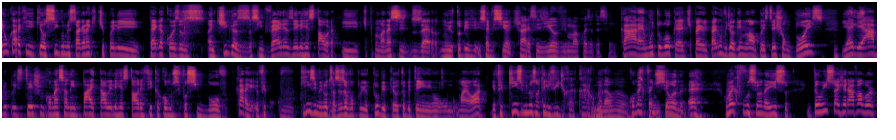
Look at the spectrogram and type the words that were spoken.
Tem um cara que, que eu sigo no Instagram que, tipo, ele pega coisas antigas, assim, velhas, e ele restaura. E, tipo, permanece do zero. No YouTube isso é viciante. Cara, esses dias eu vi uma coisa dessa aí. Cara, é muito louco. É, tipo, ele pega um videogame lá, um PlayStation 2, e aí ele abre o PlayStation, começa a limpar e tal, e ele restaura e fica como se fosse novo. Cara, eu fico 15 minutos, às vezes eu vou pro YouTube, porque o YouTube tem o maior, e eu fico 15 minutos naquele vídeo, cara. Cara, como, é, como é que funciona? Nintendo. É. Como é que funciona isso? Então isso é gerar valor.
